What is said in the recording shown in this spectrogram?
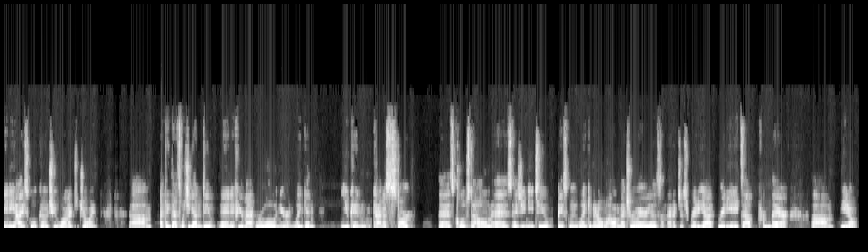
any high school coach who wanted to join. Um, I think that's what you got to do. And if you're Matt Rhule and you're in Lincoln, you can kind of start as close to home as as you need to, basically Lincoln and Omaha metro areas, and then it just radi- radiates out from there. Um, you know,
